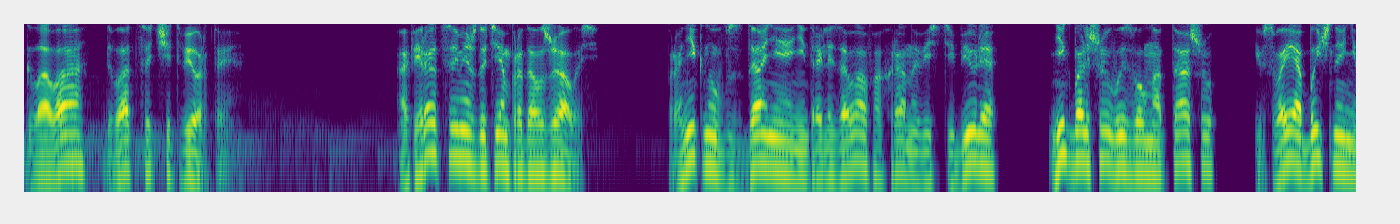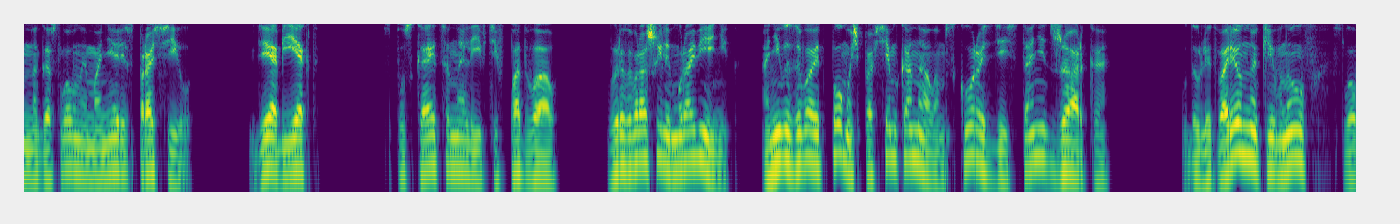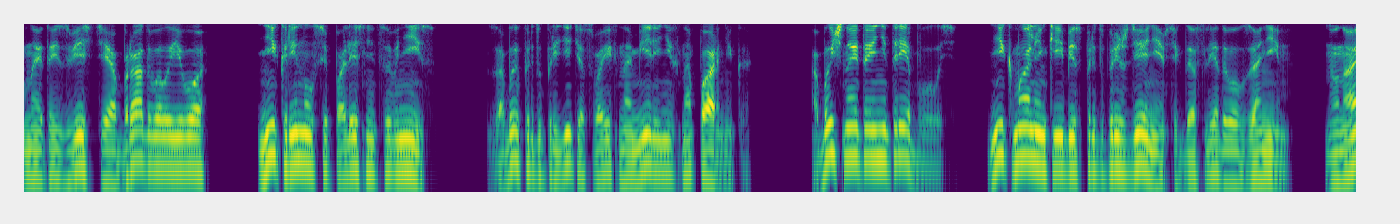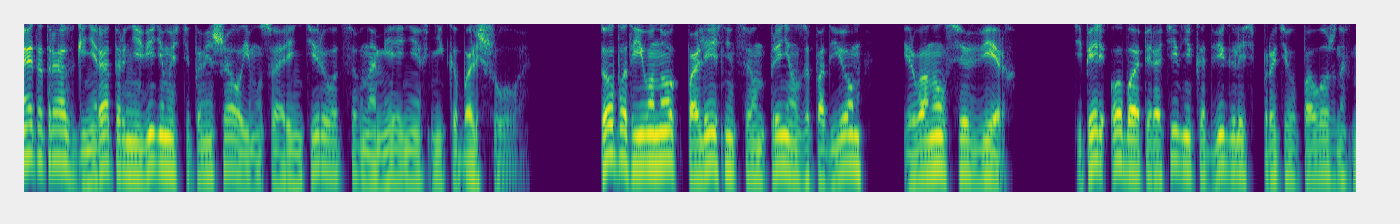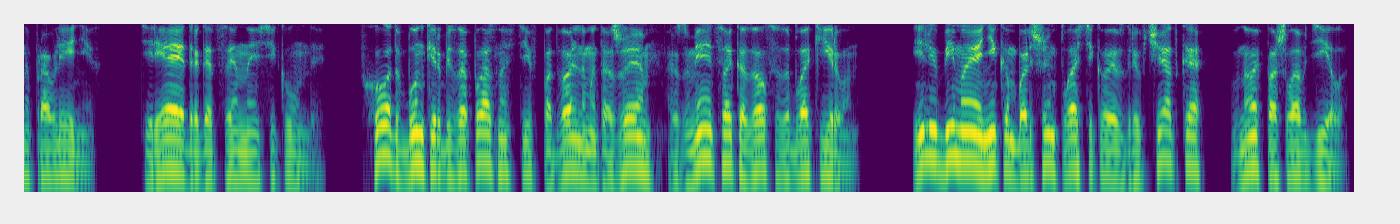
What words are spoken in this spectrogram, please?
Глава 24 Операция между тем продолжалась. Проникнув в здание, нейтрализовав охрану вестибюля, Ник Большой вызвал Наташу и в своей обычной немногословной манере спросил. «Где объект?» «Спускается на лифте в подвал. Вы разворошили муравейник. Они вызывают помощь по всем каналам. Скоро здесь станет жарко». Удовлетворенно кивнув, словно это известие обрадовало его, Ник ринулся по лестнице вниз, забыв предупредить о своих намерениях напарника. Обычно это и не требовалось. Ник маленький и без предупреждения всегда следовал за ним. Но на этот раз генератор невидимости помешал ему сориентироваться в намерениях Ника Большого. Топот его ног по лестнице он принял за подъем и рванулся вверх. Теперь оба оперативника двигались в противоположных направлениях, теряя драгоценные секунды. Вход в бункер безопасности в подвальном этаже, разумеется, оказался заблокирован. И любимая Ником большим пластиковая взрывчатка вновь пошла в дело.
